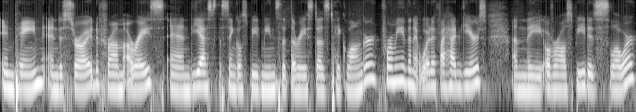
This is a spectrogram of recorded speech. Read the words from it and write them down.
in pain and destroyed from a race. And yes, the single speed means that the race does take longer for me than it would if I had gears, and the overall speed is slower.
